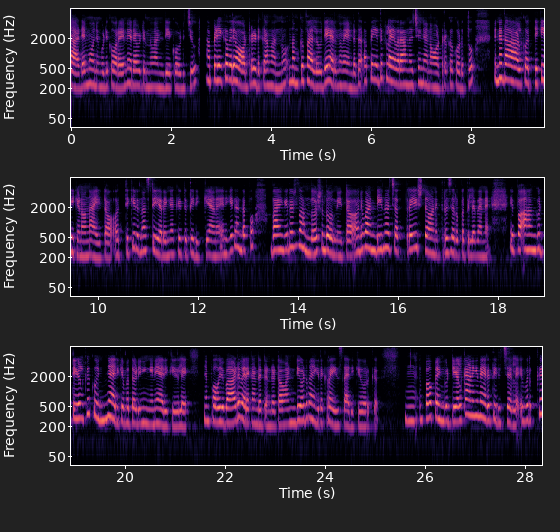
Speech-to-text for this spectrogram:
ഡാഡേ മോനും കൂടി കുറേ നേരം അവിടെ ഇരുന്ന് വണ്ടിയൊക്കെ ഓടിച്ചു. അപ്പോഴേക്ക് അവർ ഓർഡർ എടുക്കാൻ വന്നു. നമുക്ക് ഫലൂഡയായിരുന്നു വേണ്ടത്. അപ്പോൾ ഏത് ഫ്ലേവറാണെന്ന് വെച്ചാൽ ഞാൻ ഓർഡറൊക്കെ കൊടുത്തു. പിന്നെ അത് ആൾക്ക് ഒറ്റയ്ക്ക് ഇരിക്കണമെന്നായിട്ടോ ഒറ്റയ്ക്ക് ഇരുന്ന സ്റ്റിയറിംഗ് ഒക്കെ ഇട്ട് തിരിക്കുകയാണ് എനിക്ക് കണ്ടപ്പോൾ ഭയങ്കര ഒരു സന്തോഷം തോന്നിയിട്ടോ അവന് വണ്ടി എന്ന് വെച്ചാൽ അത്രയും ഇഷ്ടമാണ് ഇത്ര ചെറുപ്പത്തിൽ തന്നെ. ഇപ്പോൾ ആൺകുട്ടികൾക്ക് കുഞ്ഞായിരിക്കുമ്പോൾ തുടങ്ങി ഇങ്ങനെ ആയിരിക്കും അല്ലേ ഞാൻ ഇപ്പോൾ ഒരുപാട് പേരെ കണ്ടിട്ടുണ്ട് കേട്ടോ വണ്ടിയോട് ഭയങ്കര ക്രൈസ് ആയിരിക്കും ഇവർക്ക്. ഇപ്പോൾ പെൺകുട്ടികൾക്കാണെങ്കിൽ നേരെ തിരിച്ചല്ലേ? ഇവർക്ക്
